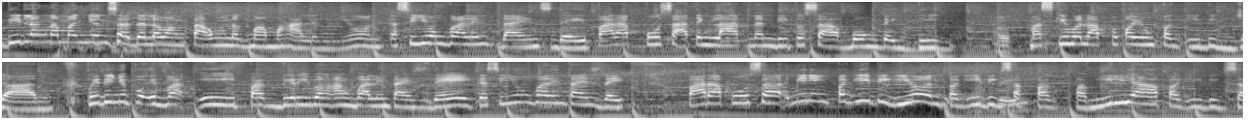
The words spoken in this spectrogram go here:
di lang naman yun sa dalawang taong nagmamahalan yun. Kasi yung Valentine's Day, para po sa ating lahat nandito sa buong daigdig. Maski wala po kayong pag-ibig dyan, pwede nyo po iba, ipagdiriwang ang Valentine's Day. Kasi yung Valentine's Day, para po sa, meaning pag-ibig yun. Pag-ibig Okay. sa pagpamilya, pag-ibig sa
